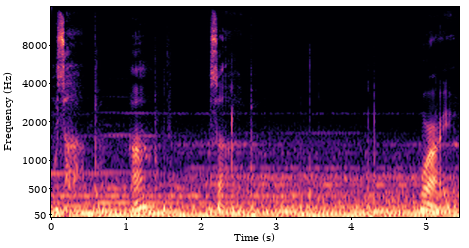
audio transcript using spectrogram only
What's up? Huh? What's up? Where are you?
